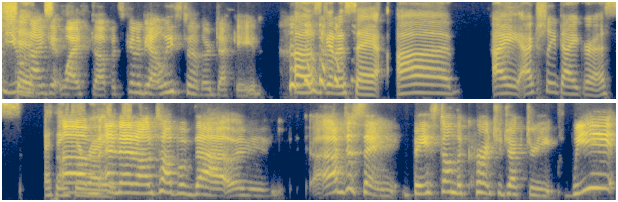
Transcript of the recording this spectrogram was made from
you and I get wifed up, it's gonna be at least another decade. I was gonna say, uh, I actually digress. I think um, you're right. And then on top of that, I mean, I'm just saying, based on the current trajectory, we,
